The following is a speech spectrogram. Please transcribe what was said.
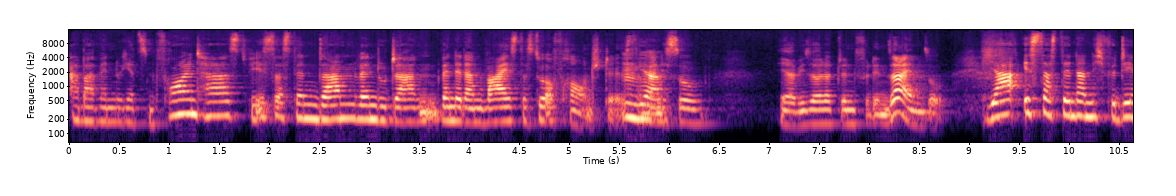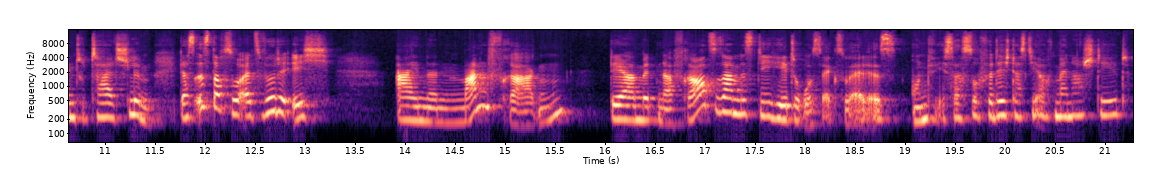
aber wenn du jetzt einen Freund hast, wie ist das denn dann, wenn du dann, wenn der dann weiß, dass du auf Frauen stehst? Dann Ja. meine ich so, ja, wie soll das denn für den sein? So. Ja, ist das denn dann nicht für den total schlimm? Das ist doch so, als würde ich einen Mann fragen, der mit einer Frau zusammen ist, die heterosexuell ist. Und wie ist das so für dich, dass die auf Männer steht?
